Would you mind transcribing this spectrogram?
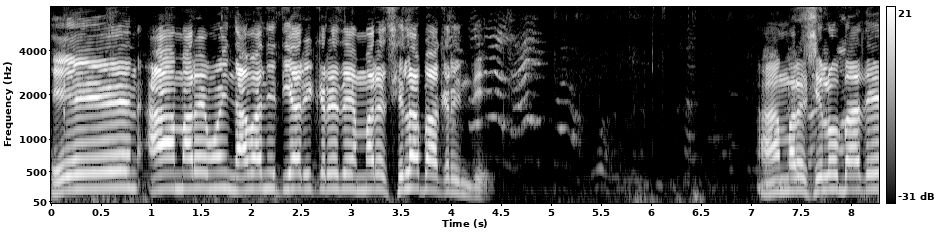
એ આ અમારે અહીં નાવાની તૈયારી કરે છે, અમારે સિલાબા કરીને દે આ અમારે સિલોબા છે,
